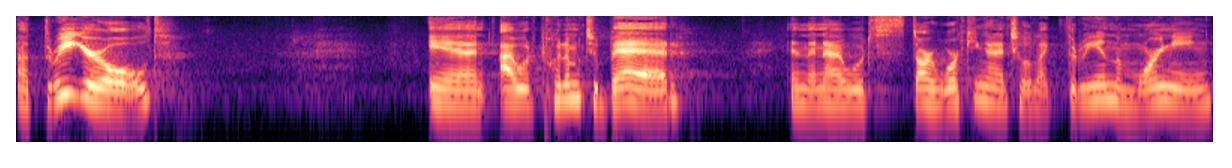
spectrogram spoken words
a three-year-old and i would put him to bed and then i would start working on it until like three in the morning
